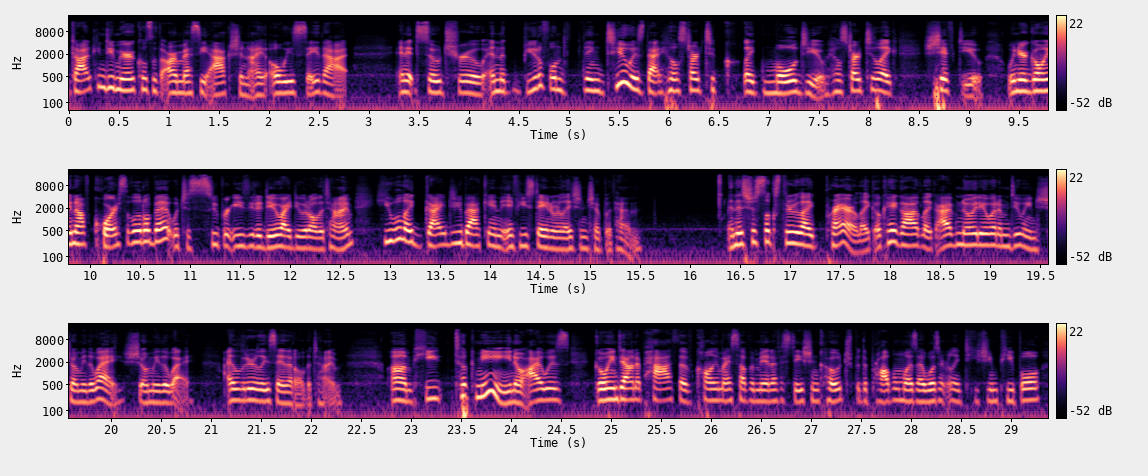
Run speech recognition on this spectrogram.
God can do miracles with our messy action. I always say that. And it's so true. And the beautiful thing too is that he'll start to like mold you. He'll start to like shift you. When you're going off course a little bit, which is super easy to do, I do it all the time, he will like guide you back in if you stay in a relationship with him. And this just looks through like prayer. Like, okay, God, like I have no idea what I'm doing. Show me the way. Show me the way. I literally say that all the time. Um, he took me, you know, I was going down a path of calling myself a manifestation coach, but the problem was I wasn't really teaching people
